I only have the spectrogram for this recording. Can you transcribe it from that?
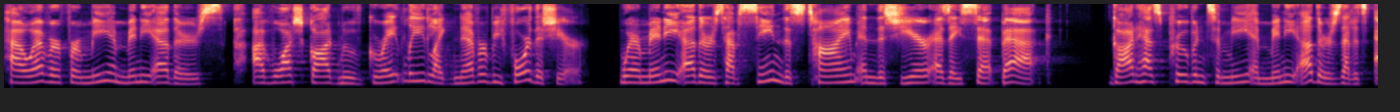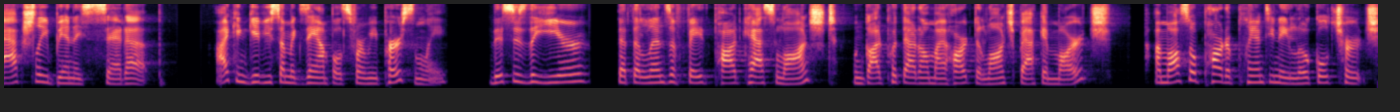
However, for me and many others, I've watched God move greatly like never before this year. Where many others have seen this time and this year as a setback, God has proven to me and many others that it's actually been a setup. I can give you some examples for me personally. This is the year that the Lens of Faith podcast launched, when God put that on my heart to launch back in March. I'm also part of planting a local church,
